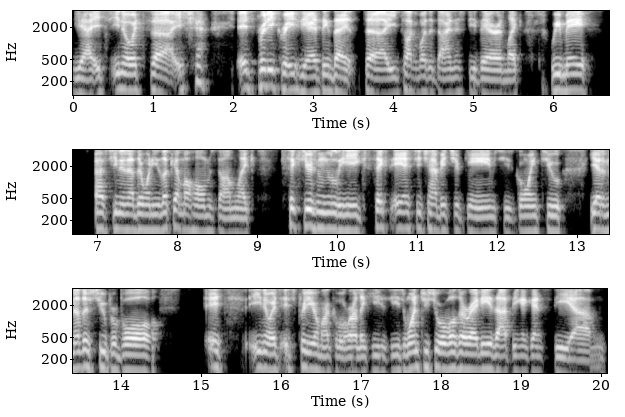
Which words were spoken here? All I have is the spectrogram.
Yeah, it's you know it's uh it's pretty crazy. I think that uh, you talk about the dynasty there, and like we may have seen another one. You look at Mahomes, Dom, like six years in the league, six AFC Championship games. He's going to yet another Super Bowl. It's you know it's it's pretty remarkable, right? Like he's he's won two Super Bowls already. That being against the um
